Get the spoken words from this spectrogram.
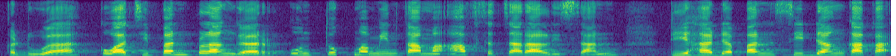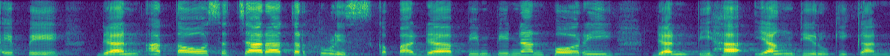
Kedua, kewajiban pelanggar untuk meminta maaf secara lisan di hadapan sidang KKEP dan atau secara tertulis kepada pimpinan Polri dan pihak yang dirugikan.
